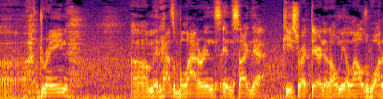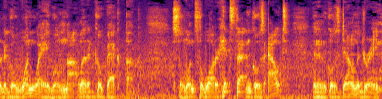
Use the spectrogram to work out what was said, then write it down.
uh, drain. Um, it has a bladder in, inside that piece right there, and it only allows water to go one way. It will not let it go back up. So once the water hits that and goes out, and then it goes down the drain.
